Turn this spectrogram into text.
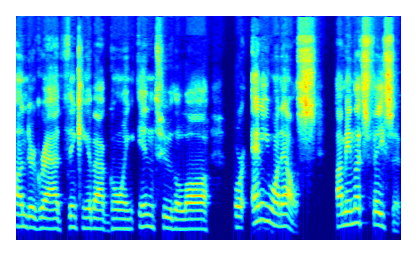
undergrad thinking about going into the law, or anyone else. I mean, let's face it,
